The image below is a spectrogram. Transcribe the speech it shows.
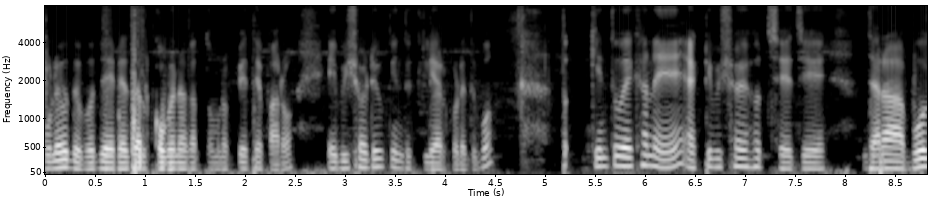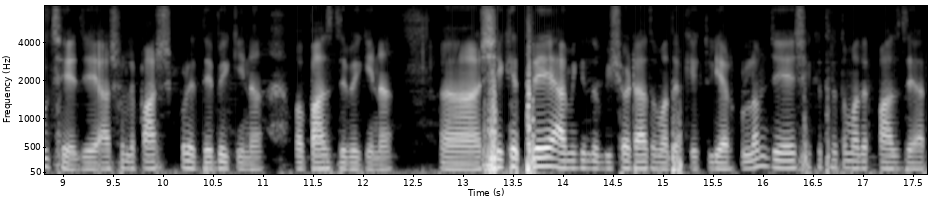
বলেও দেবো যে রেজাল্ট কবে নাগাদ তোমরা পেতে পারো। এই বিষয়টিও কিন্তু ক্লিয়ার করে দেব। তো কিন্তু এখানে একটি বিষয় হচ্ছে যে যারা বলছে যে আসলে পাস করে দেবে কিনা বা পাস দেবে কিনা আহ, সেক্ষেত্রে আমি কিন্তু বিষয়টা তোমাদেরকে ক্লিয়ার করলাম যে সেক্ষেত্রে তোমাদের পাস দেওয়ার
